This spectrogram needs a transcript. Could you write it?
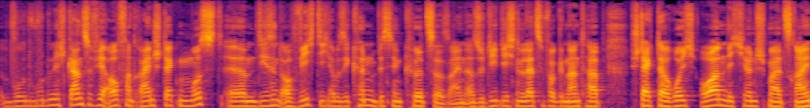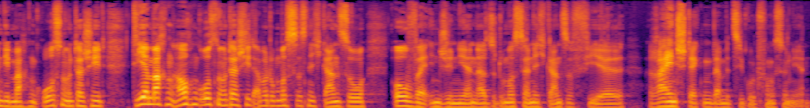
wo, wo du nicht ganz so viel Aufwand reinstecken musst. Ähm, die sind auch wichtig, aber sie können ein bisschen kürzer sein. Also die, die ich in der letzten Folge genannt habe, steck da ruhig ordentlich Hirnschmalz rein. Die machen einen großen Unterschied. Die machen auch einen großen Unterschied, aber du musst es nicht ganz so overengineeren. Also du musst da nicht ganz so viel reinstecken, damit sie gut funktionieren.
